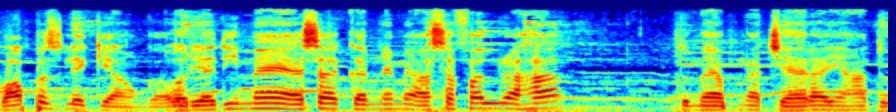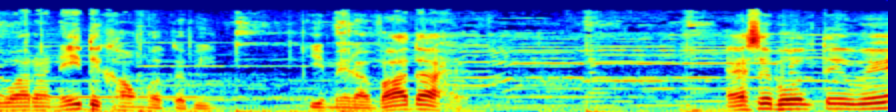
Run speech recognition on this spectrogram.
वापस लेके आऊँगा। और यदि मैं ऐसा करने में असफल रहा तो मैं अपना चेहरा यहाँ दोबारा नहीं दिखाऊँगा कभी। ये मेरा वादा है। ऐसे बोलते हुए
